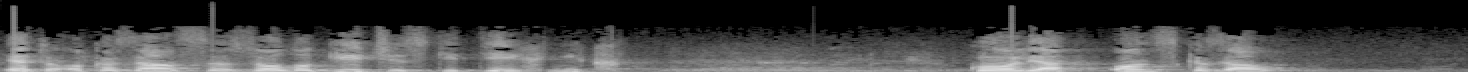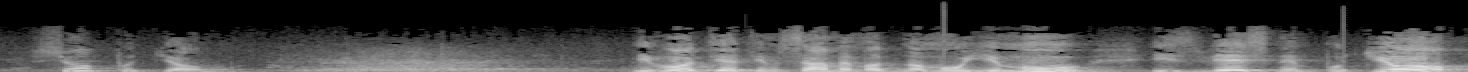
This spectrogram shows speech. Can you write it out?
Это оказался зоологический техник. Коля, он сказал, все путем. И вот этим самым одному ему известным путем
